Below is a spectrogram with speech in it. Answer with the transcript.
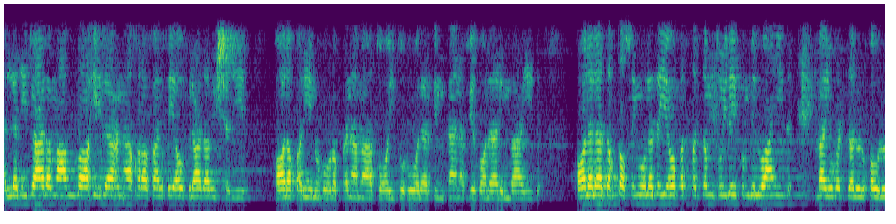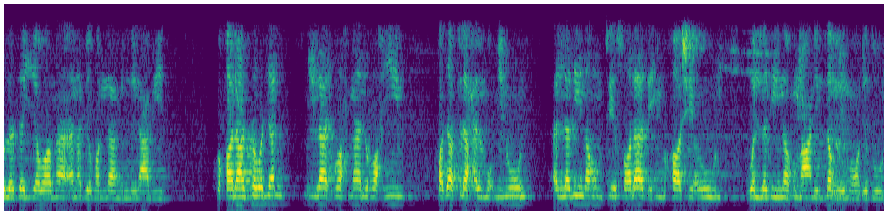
الذي جعل مع الله إلها آخر فالقياه في العذاب الشديد. قال قرينه، ربنا ما أطغيته ولكن كان في ضلال بعيد. قال لا تختصموا لدي وقد قدمت إليكم بالوعيد. ما يبدل القول لدي وما أنا بظلام للعبيد. وقال عز وجل بسم الله الرحمن الرحيم. قد أفلح المؤمنون الذين هم في صلاتهم خاشعون والذين هم عن اللغو معرضون.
